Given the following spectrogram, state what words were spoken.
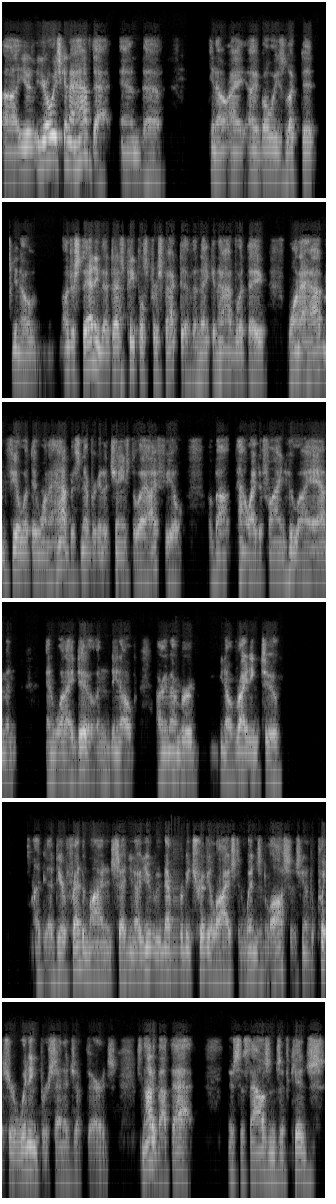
uh, you're, you're always going to have that. And, uh, you know, I, I've always looked at, you know, understanding that that's people's perspective and they can have what they want to have and feel what they want to have, but it's never going to change the way I feel about how I define who I am and, and what I do. And, you know, I remember, you know, writing to a, a, dear friend of mine and said, you know, you would never be trivialized in wins and losses. You know, to put your winning percentage up there, it's it's not about that. There's the thousands of kids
